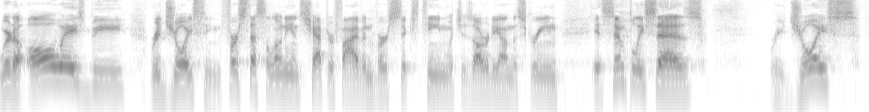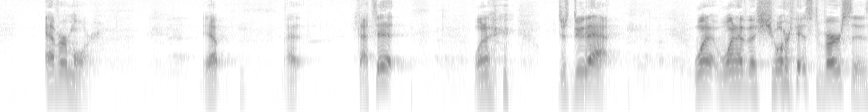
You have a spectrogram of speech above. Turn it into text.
We're to always be rejoicing. 1 Thessalonians chapter 5 and verse 16, which is already on the screen, it simply says, Rejoice evermore. Yep. That, that's it. One, just do that. One, one of the shortest verses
